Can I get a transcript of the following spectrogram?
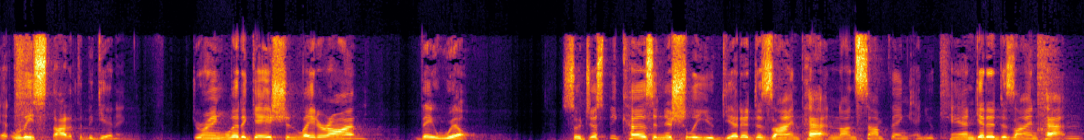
at least not at the beginning. During litigation later on, they will. So just because initially you get a design patent on something and you can get a design patent,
